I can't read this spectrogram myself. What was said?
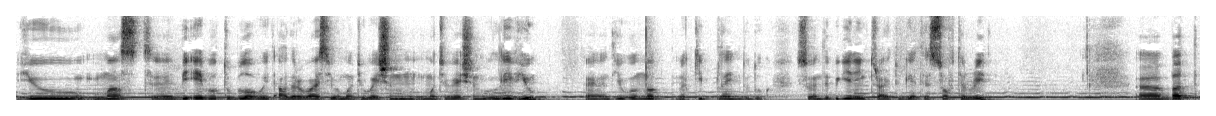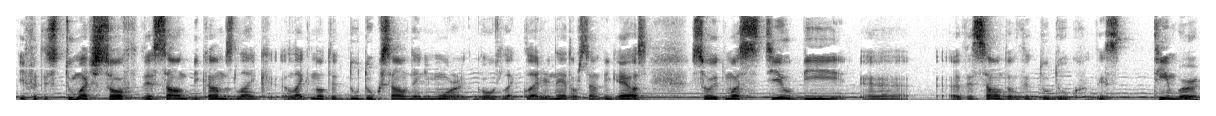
you must uh, be able to blow it. Otherwise your motivation motivation will leave you and you will not uh, keep playing the duduk so in the beginning try to get a softer reed uh, but if it is too much soft the sound becomes like like not a duduk sound anymore. It goes like clarinet or something else. So it must still be uh, the sound of the duduk this timbre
